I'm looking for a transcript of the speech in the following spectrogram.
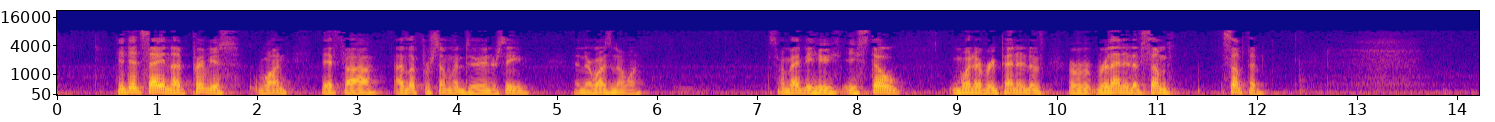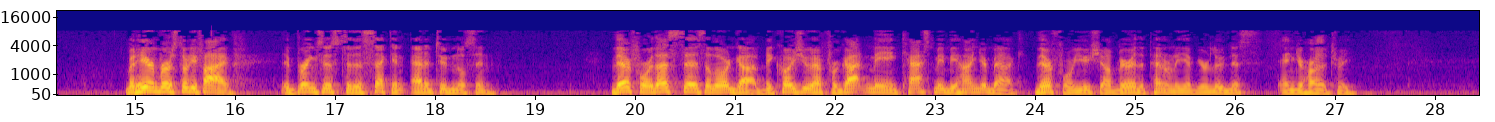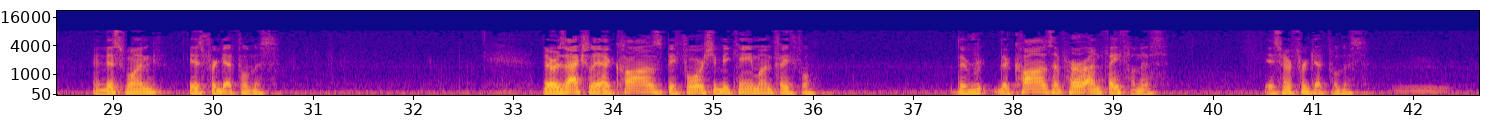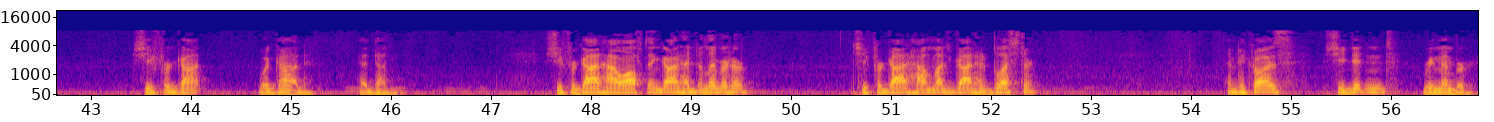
He did say in the previous one, if uh, I look for someone to intercede, and there was no one. So maybe he, he still would have repented of, or relented of some, something. But here in verse 35, it brings us to the second attitudinal sin. Therefore thus says the Lord God, because you have forgotten me and cast me behind your back, therefore you shall bear the penalty of your lewdness and your harlotry. And this one is forgetfulness. There is actually a cause before she became unfaithful. The, the cause of her unfaithfulness is her forgetfulness. She forgot what God had done. She forgot how often God had delivered her. She forgot how much God had blessed her. And because she didn't remember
